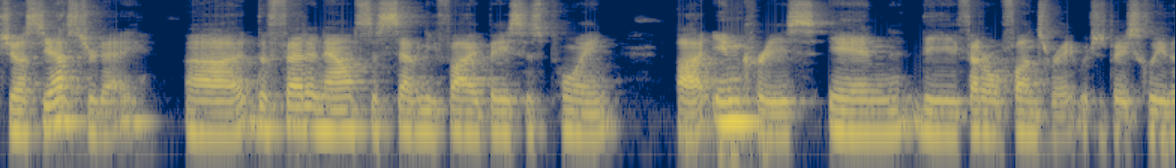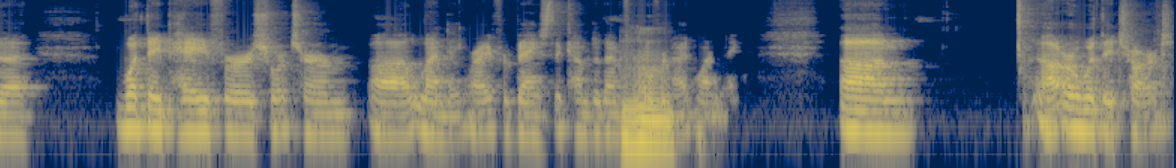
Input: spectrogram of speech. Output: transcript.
just yesterday uh, the fed announced a 75 basis point uh, increase in the federal funds rate which is basically the what they pay for short-term uh, lending, right? For banks that come to them for mm-hmm. overnight lending, um, uh, or what they charge.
